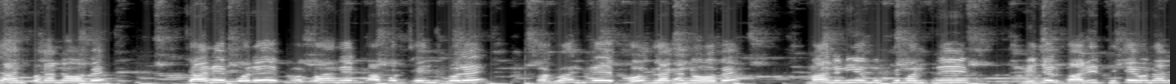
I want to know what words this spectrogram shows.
চান করানো হবে। চানে পরে ভগবানের কাপড় চেঞ্জ করে ভগবানকে ভোগ লাগানো হবে। মাননীয় মুখ্যমন্ত্রী নিজের বাড়ি থেকে ওনার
